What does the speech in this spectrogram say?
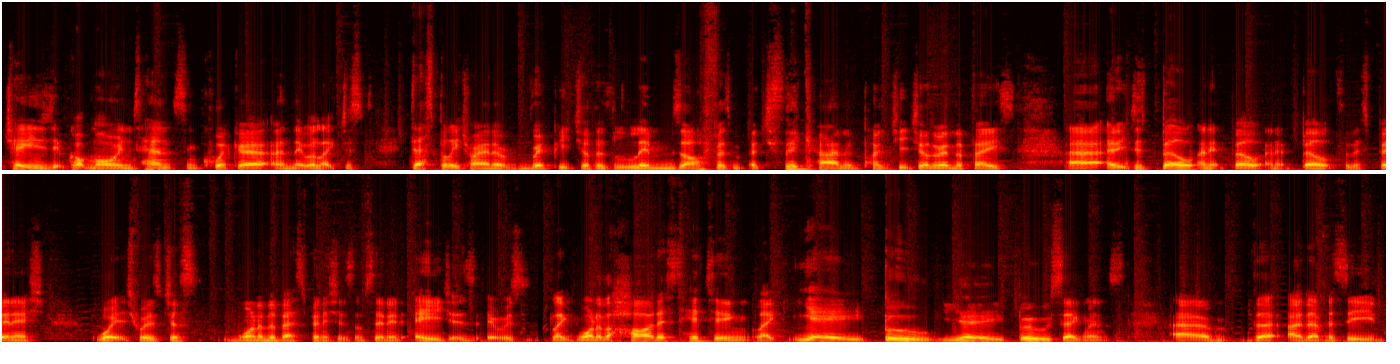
changed. It got more intense and quicker, and they were like just desperately trying to rip each other's limbs off as much as they can and punch each other in the face. Uh, and it just built and it built and it built to this finish, which was just one of the best finishes I've seen in ages. It was like one of the hardest hitting, like yay, boo, yay, boo segments um, that I'd ever seen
